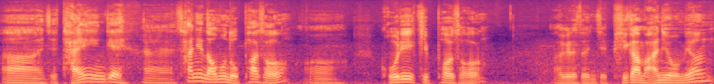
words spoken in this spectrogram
아, 이제 다행인 게 에, 산이 너무 높아서 어, 골이 깊어서 아, 그래서 이제 비가 많이 오면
